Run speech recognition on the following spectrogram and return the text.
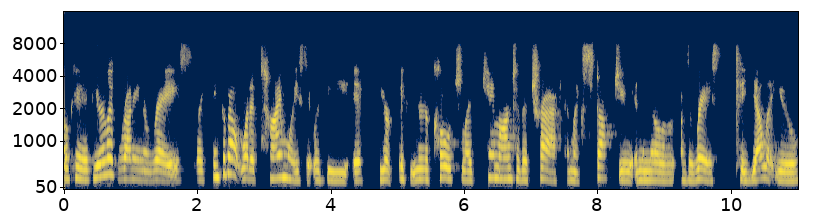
okay, if you're like running a race, like think about what a time waste it would be if your if your coach like came onto the track and like stopped you in the middle of the race to yell at you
